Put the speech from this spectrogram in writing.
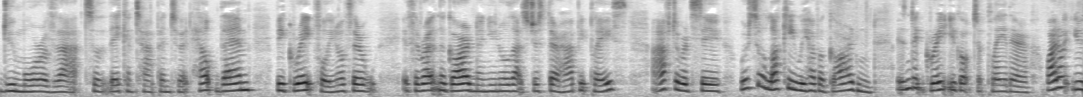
do more of that so that they can tap into it. Help them be grateful. You know, if they're if they're out in the garden and you know that's just their happy place, afterwards say, We're so lucky we have a garden. Isn't it great you got to play there? Why don't you,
